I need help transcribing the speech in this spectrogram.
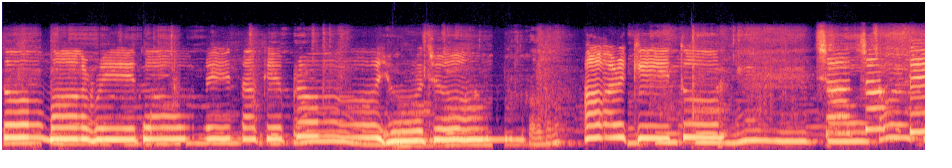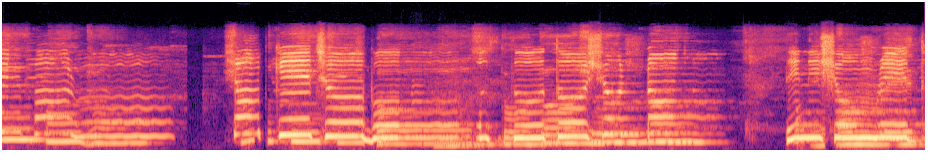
তোমার হৃদয় তাকে প্রয়োজন আর কি তুমি চাচাতে পারো সব কিছু বস্তু তো শূন্য তিনি সমৃদ্ধ,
